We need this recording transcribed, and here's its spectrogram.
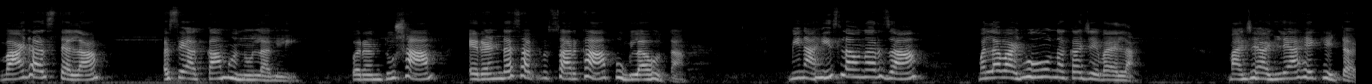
वाढ आज त्याला असे अक्का म्हणू लागली. परंतु श्याम एरंडासा सारखा फुगला होता. मी नाहीच लावणार जा. मला वाढवू नका जेवायला. माझे अडले आहे खेटर.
